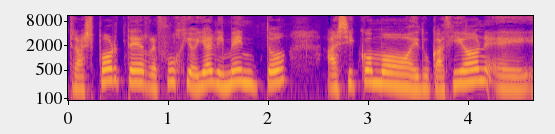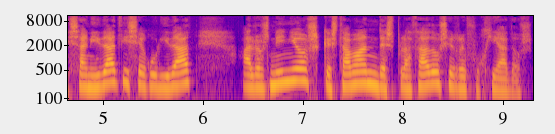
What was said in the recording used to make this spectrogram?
transporte, refugio y alimento, así como educación, sanidad y seguridad a los niños que estaban desplazados y refugiados.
